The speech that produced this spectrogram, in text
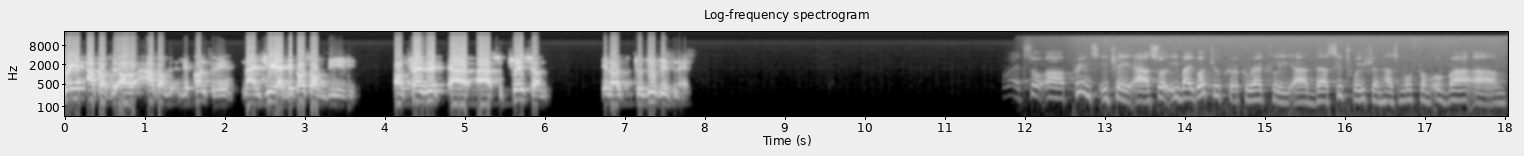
going out of the out of the country, Nigeria, because of the unfriendly uh, uh, situation, you know, to do business. Right, so uh, Prince Iche, uh, so if I got you correctly, uh, the situation has moved from over um,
